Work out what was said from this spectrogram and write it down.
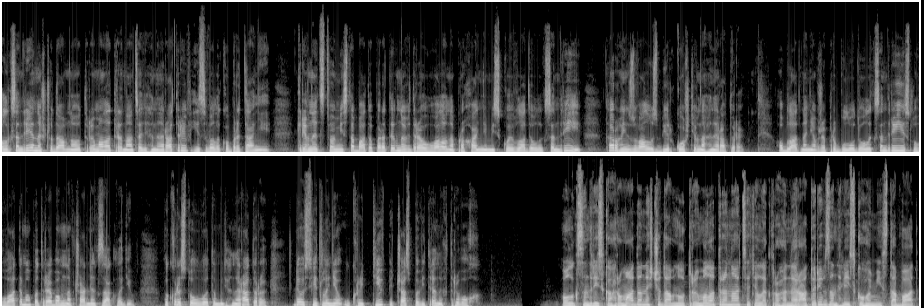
Олександрія нещодавно отримала 13 генераторів із Великобританії. Керівництво міста БАТ оперативно відреагувало на прохання міської влади Олександрії та організувало збір коштів на генератори. Обладнання вже прибуло до Олександрії, слугуватиме потребам навчальних закладів. Використовуватимуть генератори для освітлення укриттів під час повітряних тривог. Олександрійська громада нещодавно отримала 13 електрогенераторів з англійського міста Бат.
